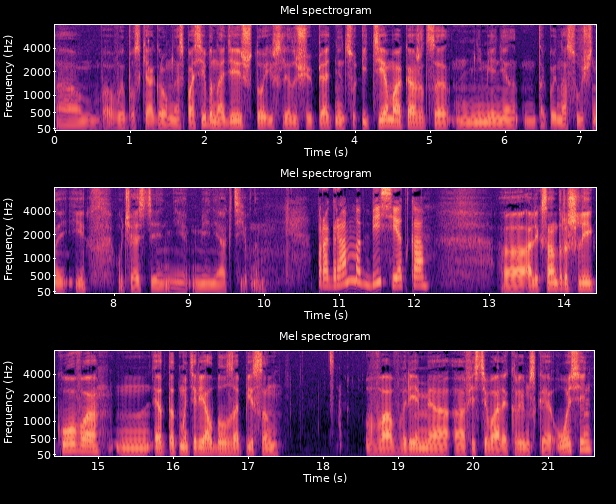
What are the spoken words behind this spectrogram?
в выпуске. Огромное спасибо. Надеюсь, что и в следующую пятницу и тема окажется не менее такой насущной, и участие не менее активным. Программа «Беседка». Александра Шлейкова. Этот материал был записан во время фестиваля «Крымская осень».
